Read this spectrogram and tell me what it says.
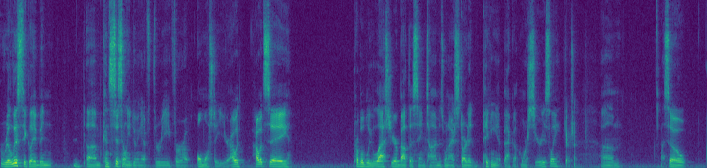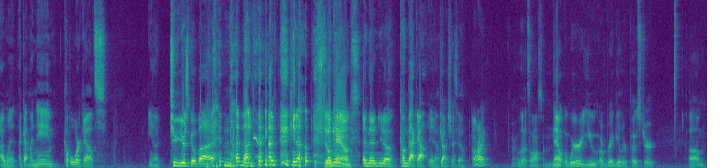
realistically, I've been um, consistently doing F three for almost a year. I would I would say probably last year about the same time is when I started picking it back up more seriously. Gotcha. Um, so I went, I got my name, a couple workouts. You know, two years go by, not, not, you know, it still counts. and then you know, come back out. You know, Gotcha. So All right. Well, that's awesome. Now, where are you a regular poster? Um,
